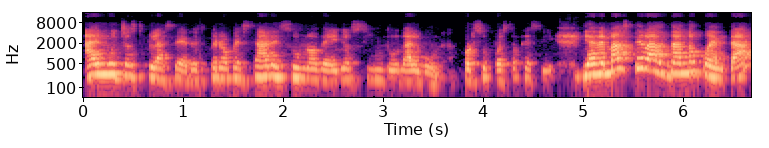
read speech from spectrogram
Hay muchos placeres, pero besar es uno de ellos sin duda alguna, por supuesto que sí. Y además te vas dando cuenta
